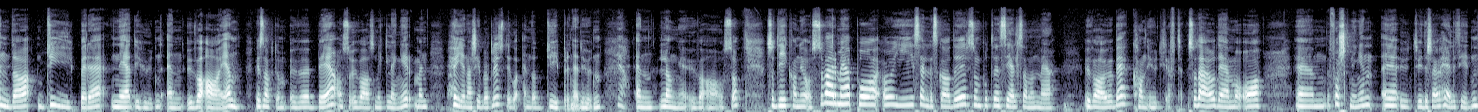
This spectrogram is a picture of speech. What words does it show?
enda dypere ned i huden enn UVA igjen. Vi snakket om UVB, også UVA som gikk lenger, men høyenergiblått lys det går enda dypere ned i huden Ja. enn lange UVA også. Så de kan jo også være med på å gi celleskader som potensielt sammen med UVA og UVB kan gi hudkreft. Så det er jo det med å Um, forskningen uh, utvider seg jo hele tiden.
